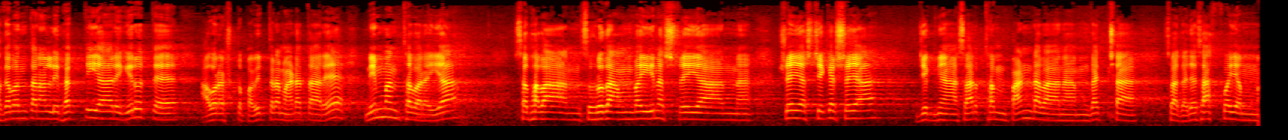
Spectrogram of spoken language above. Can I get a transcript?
ಭಗವಂತನಲ್ಲಿ ಭಕ್ತಿ ಯಾರಿಗಿರುತ್ತೆ ಅವರಷ್ಟು ಪವಿತ್ರ ಮಾಡುತ್ತಾರೆ. ನಿಮ್ಮಂಥವರಯ್ಯ ಸ ಭವಾನ್ ಸುಹೃದಾಂ ವೈನ ಶ್ರೇಯಾನ್ ಶ್ರೇಯಶ್ಚಿಕಿರ್ಷಯ ಜಿಜ್ಞಾಸಾರ್ಥಂ ಪಾಂಡವಾನಾಂ ಗಚ್ಚ ಸ್ವಗಜಸಾಹ್ವಯಂ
